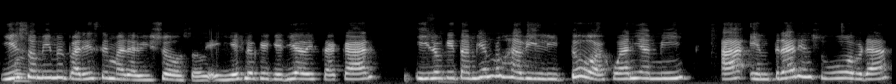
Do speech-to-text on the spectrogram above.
Y eso a mí me parece maravilloso y es lo que quería destacar y lo que también nos habilitó a Juan y a mí a entrar en su obra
